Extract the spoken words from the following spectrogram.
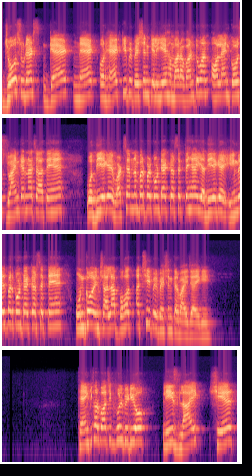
जो स्टूडेंट्स गेट नेट और हेड की प्रिपरेशन के लिए हमारा one to one online course join करना चाहते हैं, वो दिए गए व्हाट्सएप नंबर पर कांटेक्ट कर सकते हैं या दिए गए ईमेल पर कांटेक्ट कर सकते हैं, उनको इंशाल्लाह बहुत अच्छी प्रिपरेशन करवाई जाएगी। Thank you for watching full video please like share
